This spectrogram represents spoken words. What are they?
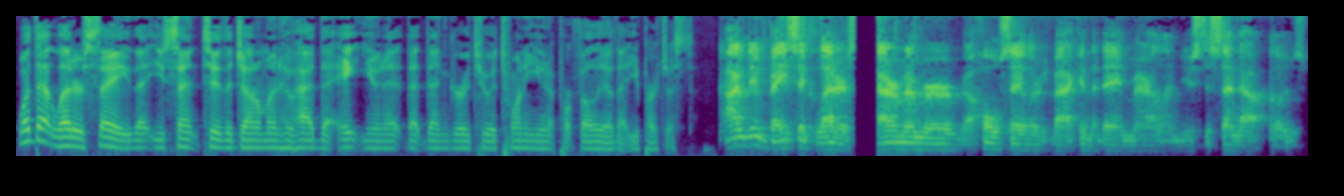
What'd that letter say that you sent to the gentleman who had the eight unit that then grew to a 20 unit portfolio that you purchased? I do basic letters. I remember wholesalers back in the day in Maryland used to send out those,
